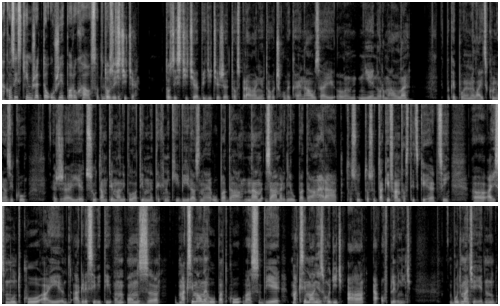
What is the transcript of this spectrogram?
ako zistím, že to už je porucha osobnosti? To zistíte. To zistíte a vidíte, že to správanie toho človeka je naozaj nie normálne, keď povieme laickom jazyku že je, sú tam tie manipulatívne techniky výrazné, upadá, nám, zámerne upadá, hrá. To sú, to sú takí fantastickí herci, aj smútku, aj agresivity. On, on z maximálneho úpadku vás vie maximálne zhodiť a, a ovplyvniť. Buď máte jednu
